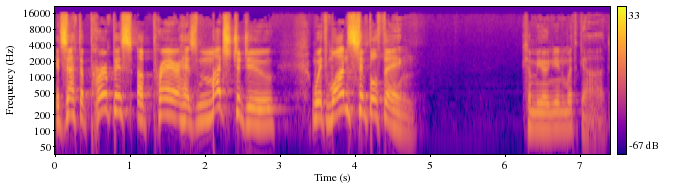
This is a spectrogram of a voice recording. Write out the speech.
It's that the purpose of prayer has much to do with one simple thing communion with God,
